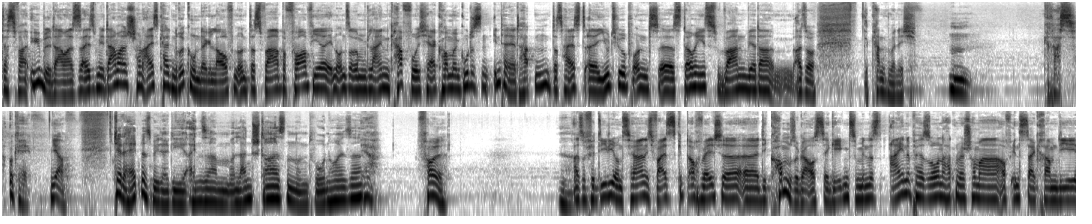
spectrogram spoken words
Das war übel damals. Da ist mir damals schon eiskalten Rücken runtergelaufen und das war, bevor wir in unserem kleinen Kaff, wo ich herkomme, gutes Internet hatten. Das heißt, äh, YouTube und äh, Stories waren wir da, also das kannten wir nicht. Krass. Okay. Ja. Tja, da hätten wir es wieder, die einsamen Landstraßen und Wohnhäuser. Ja. Voll. Also für die, die uns hören, ich weiß, es gibt auch welche, äh, die kommen sogar aus der Gegend. Zumindest eine Person hatten wir schon mal auf Instagram, die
